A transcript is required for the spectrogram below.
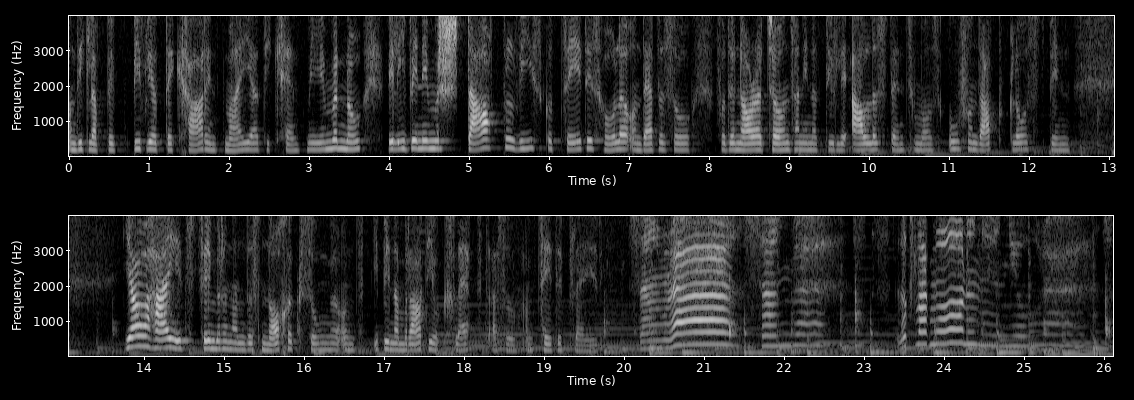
und ich glaube, die Bibliothekarin Maya, die kennt mich immer noch, weil ich bin immer stapelweise CDs holen und eben so von der Nora Jones habe ich natürlich alles dann zumal auf und ab gelost. Bin ja, hi, jetzt sind wir an das nachgesungen und ich bin am Radio geklebt, also am CD-Player. Sunrise, sunrise. Looks like morning in your eyes,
